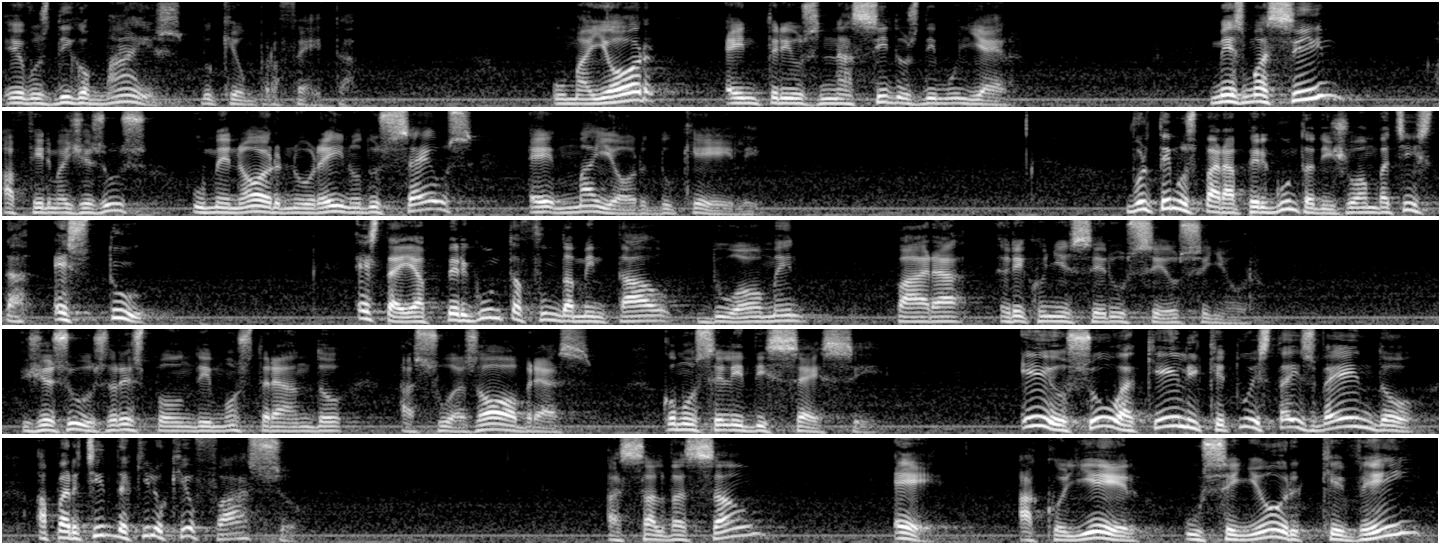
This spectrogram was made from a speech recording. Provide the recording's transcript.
Eu vos digo mais do que um profeta. O maior entre os nascidos de mulher mesmo assim, afirma Jesus, o menor no reino dos céus é maior do que ele. Voltemos para a pergunta de João Batista: És tu? Esta é a pergunta fundamental do homem para reconhecer o seu Senhor. Jesus responde mostrando as suas obras, como se lhe dissesse: eu sou aquele que tu estás vendo a partir daquilo que eu faço. A salvação é acolher o Senhor que vem,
